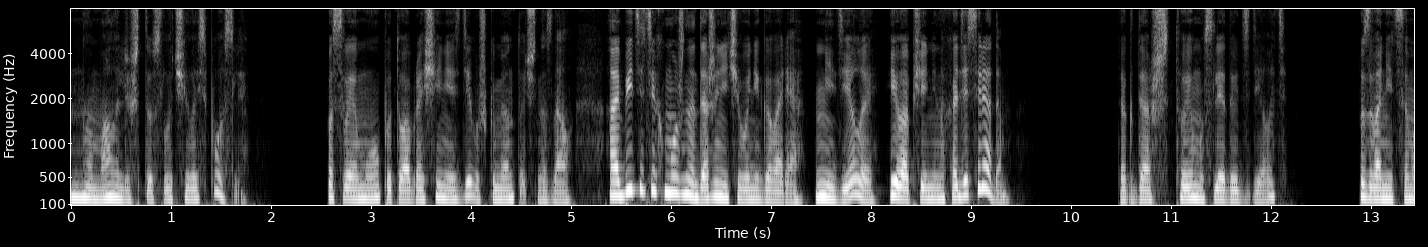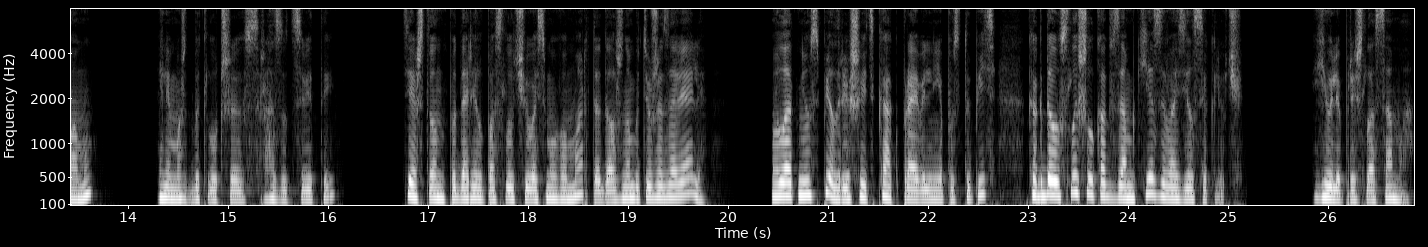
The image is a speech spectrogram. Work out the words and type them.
но мало ли что случилось после. По своему опыту обращения с девушками он точно знал. Обидеть их можно даже ничего не говоря, не делая и вообще не находясь рядом. Тогда что ему следует сделать? Позвонить самому? Или, может быть, лучше сразу цветы? Те, что он подарил по случаю 8 марта, должно быть, уже завяли. Влад не успел решить, как правильнее поступить, когда услышал, как в замке завозился ключ. Юля пришла сама.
